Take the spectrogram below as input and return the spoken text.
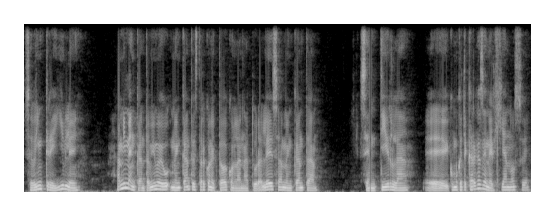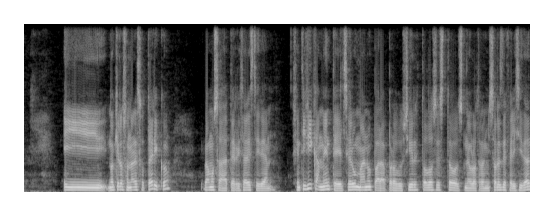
Se ve increíble. A mí me encanta, a mí me, encanta estar conectado con la naturaleza, me encanta sentirla, eh, como que te cargas de energía, no sé. Y no quiero sonar esotérico, vamos a aterrizar esta idea. Científicamente, el ser humano para producir todos estos neurotransmisores de felicidad,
